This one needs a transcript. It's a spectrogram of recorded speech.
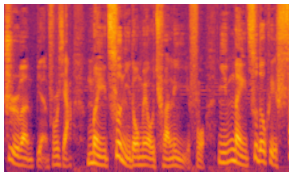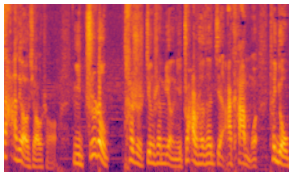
质问蝙蝠侠，每次你都没有全力以赴，你每次都可以杀掉小丑，你知道。他是精神病，你抓住他，他进阿卡姆，他有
